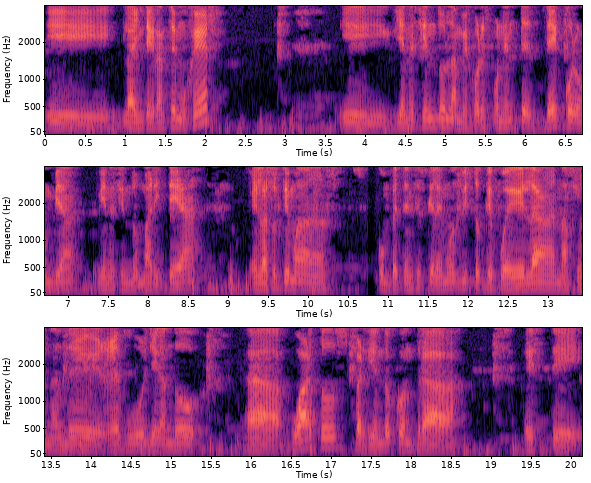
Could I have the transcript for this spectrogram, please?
Y la integrante mujer. Y viene siendo la mejor exponente de Colombia. Viene siendo Maritea. En las últimas competencias que le hemos visto que fue la nacional de Red Bull llegando a cuartos perdiendo contra este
